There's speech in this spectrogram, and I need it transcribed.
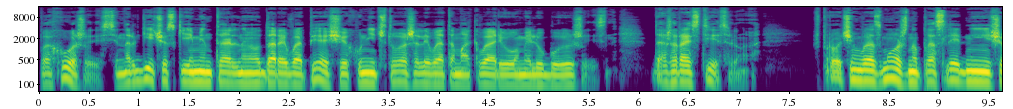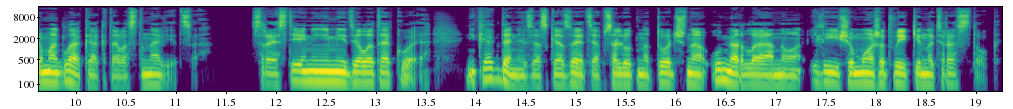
Похоже, синергические ментальные удары вопящих уничтожили в этом аквариуме любую жизнь, даже растительную. Впрочем, возможно, последняя еще могла как-то восстановиться. С растениями дело такое. Никогда нельзя сказать абсолютно точно, умерло оно или еще может выкинуть росток.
